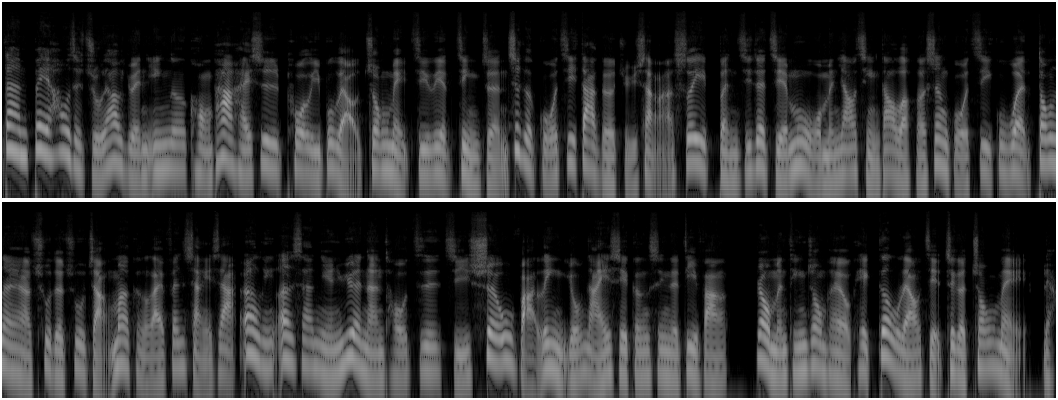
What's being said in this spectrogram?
但背后的主要原因呢，恐怕还是脱离不了中美激烈竞争这个国际大格局上啊。所以本集的节目，我们邀请到了和盛国际顾问东南亚处的处长 Mark 来分享一下二零二三年越南投资及税务法令有哪一些更新的地方，让我们听众朋友可以更了解这个中美两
